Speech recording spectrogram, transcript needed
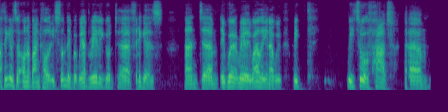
I think it was on a bank holiday Sunday, but we had really good uh, figures, and um, it worked really well. You know, we we we sort of had um,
